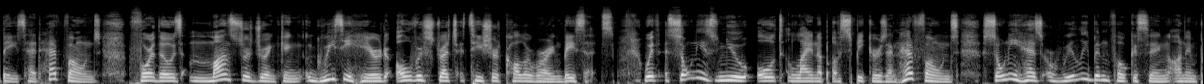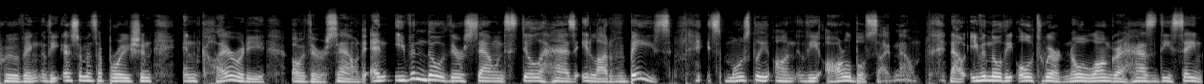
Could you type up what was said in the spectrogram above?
bass head headphones for those monster drinking, greasy haired, overstretched t-shirt collar wearing bass sets. With Sony's new ULT lineup of speakers and headphones, Sony has really been focusing on improving the instrument separation and clarity of their sound. And even though their sound still has a lot of bass, it's mostly on the audible side now. Now, even though the Ultwear no longer has the same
